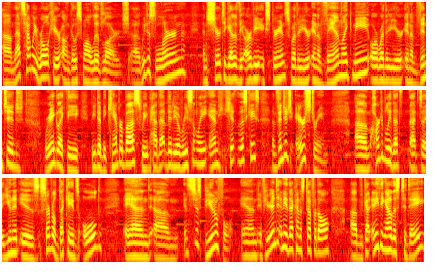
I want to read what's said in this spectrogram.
Um, that's how we roll here on Go Small, Live Large. Uh, we just learn and share together the RV experience, whether you're in a van like me or whether you're in a vintage rig like the VW camper bus. We've had that video recently, and in this case, a vintage Airstream. Um, hard to believe that that uh, unit is several decades old, and um, it's just beautiful. And if you're into any of that kind of stuff at all, uh, if you've got anything out of this today,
